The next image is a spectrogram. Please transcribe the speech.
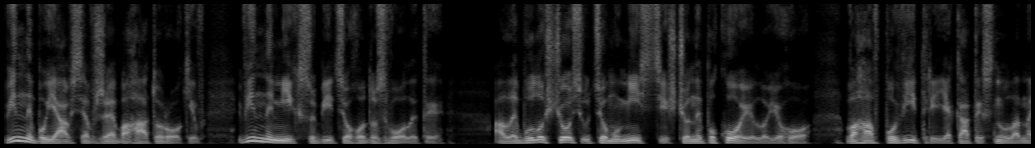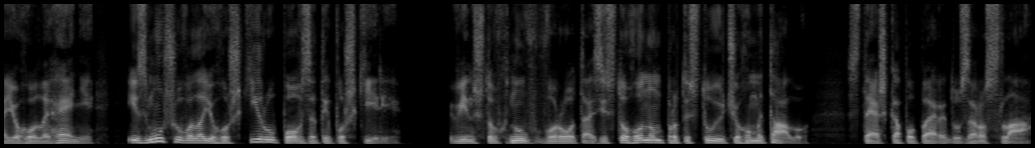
Він не боявся вже багато років, він не міг собі цього дозволити. Але було щось у цьому місці, що непокоїло його, вага в повітрі, яка тиснула на його легені, і змушувала його шкіру повзати по шкірі. Він штовхнув ворота зі стогоном протестуючого металу. Стежка попереду заросла.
